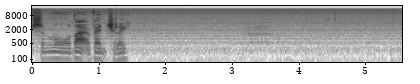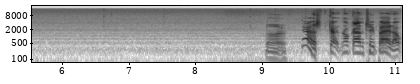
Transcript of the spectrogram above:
some more of that eventually. It's not going too bad. I'm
